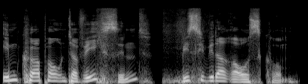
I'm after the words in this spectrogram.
im Körper unterwegs sind, bis sie wieder rauskommen.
